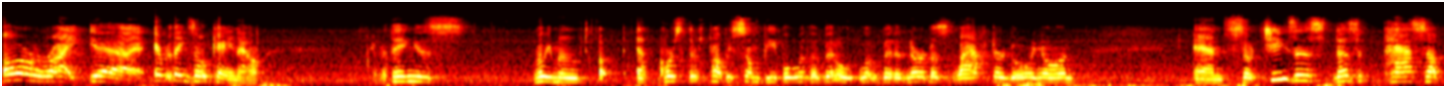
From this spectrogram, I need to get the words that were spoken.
All right, yeah, everything's okay now. Everything is really moved. Uh, and of course, there's probably some people with a bit, a little bit of nervous laughter going on. And so Jesus doesn't pass up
